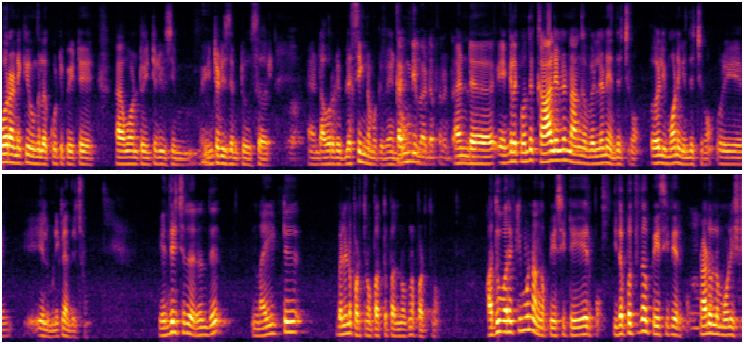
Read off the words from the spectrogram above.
போகிற அன்னைக்கு இவங்களை கூட்டி போயிட்டு I want to introduce him introduce him to sir and அவருடைய blessing நமக்கு வேணும். கண்டிப்பா டெஃபினட்டா அண்டு எங்களுக்கு வந்து காலையில் நாங்கள் வெள்ளனே எந்திரிச்சிருவோம். ஏர்லி மார்னிங் எந்திரிச்சிருவோம். ஒரு ஏழு மணிக்கெலாம் எந்திரிச்சிருவோம். எந்திரிச்சதுலேருந்து நைட்டு வெள்ளனை படுத்துருவோம். பத்து பதினொன்றுக்குலாம் படுத்துருவோம். அது வரைக்கும் நாங்கள் பேசிகிட்டே இருப்போம். இதை பற்றி தான் பேசிகிட்டே இருப்போம். நடுவில் மோலிஷ்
